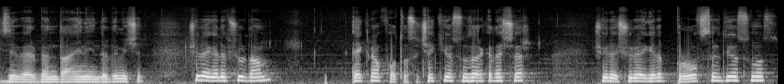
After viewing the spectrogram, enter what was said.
İzin ver ben daha yeni indirdiğim için. Şöyle gelip şuradan ekran fotosu çekiyorsunuz arkadaşlar. Şöyle şuraya gelip browser diyorsunuz.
